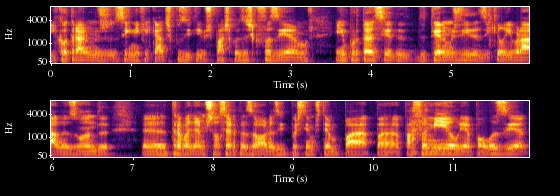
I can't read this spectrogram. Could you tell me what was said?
encontrarmos significados positivos para as coisas que fazemos, a importância de, de termos vidas equilibradas onde eh, trabalhamos só certas horas e depois temos tempo para, para, para a a família, família. para o lazer.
